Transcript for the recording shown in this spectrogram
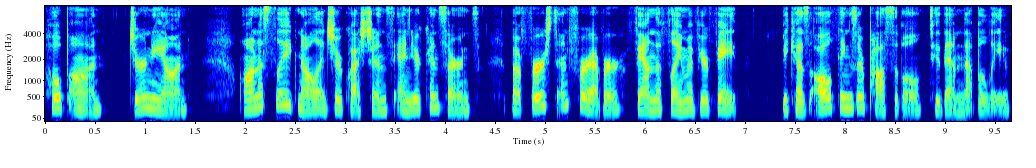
Hope on, journey on. Honestly acknowledge your questions and your concerns, but first and forever, fan the flame of your faith, because all things are possible to them that believe.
